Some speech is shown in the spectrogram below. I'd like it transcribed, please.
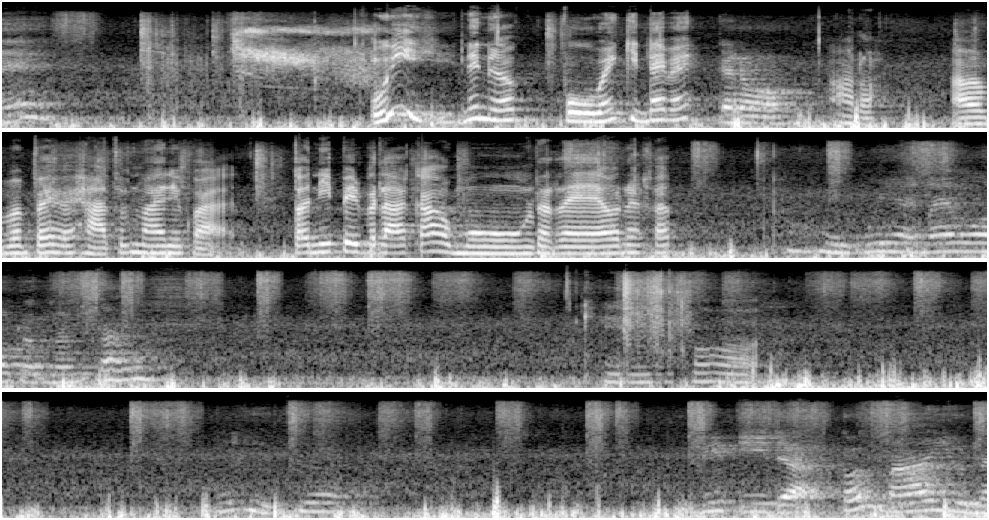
แม่อุ้ยนี่เนื้อปูไหมกินได้ไหมกระดองอ้าวเหรอ เอาไปไปหาต้นไม้ดีกว่า ตอนนี้เป็นเวลาเก้าโมงแล้วนะครับโอ้โหกูอยากได้วอลแบบนั้นจังโอเคก็ไม่เห็นเชื่อ ดิดอีดะต้นไม้อยู่ไหน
